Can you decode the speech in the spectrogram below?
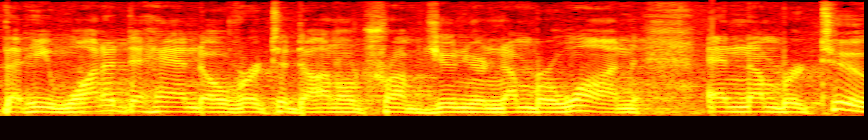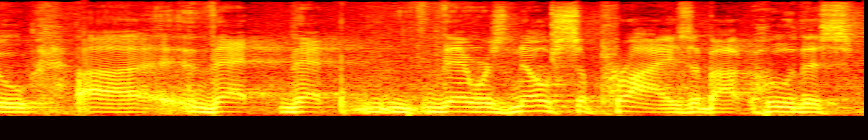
that he wanted to hand over to Donald Trump Jr. Number one, and number two, uh, that that there was no surprise about who this,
